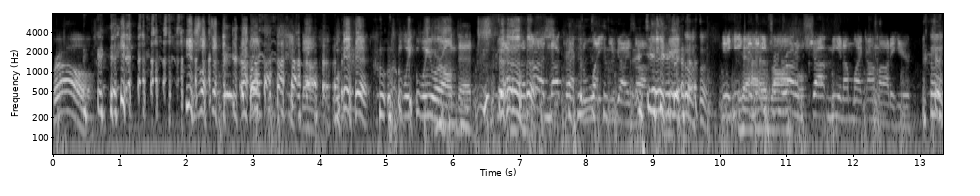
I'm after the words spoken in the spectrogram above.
Bro! He just looked at the ground. No, we, we were all dead. yeah, that's not a nutcracker lighting you guys up. He, he, Yeah, and then he that's turned around and shot me, and I'm like, I'm out of here. oh,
